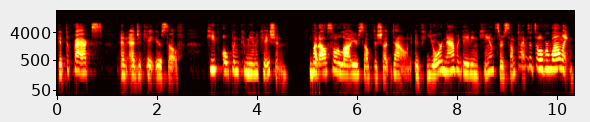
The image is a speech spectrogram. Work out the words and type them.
Get the facts and educate yourself. Keep open communication but also allow yourself to shut down. If you're navigating cancer, sometimes it's overwhelming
